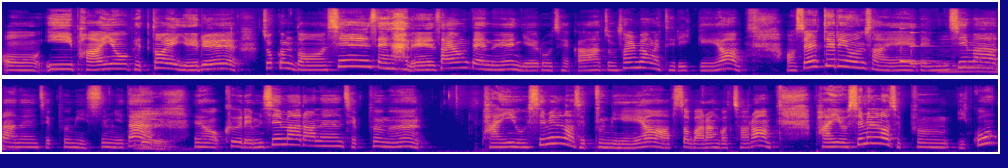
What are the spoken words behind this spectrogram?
어, 이 바이오 better의 예를 조금 더 실생활에 사용되는 예로 제가 좀 설명을 드릴게요. 어, 셀트리온사의 렘시마라는 제품이 있습니다. 네. 어, 그 렘시마라는 제품은 바이오 similar 제품이에요. 앞서 말한 것처럼 바이오 시밀러 제품이고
